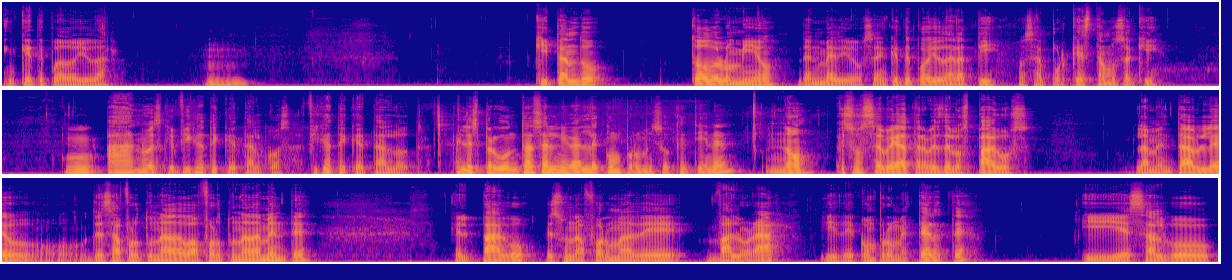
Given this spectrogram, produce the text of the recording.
¿en qué te puedo ayudar? Quitando todo lo mío del medio, o sea, ¿en qué te puedo ayudar a ti? O sea, ¿por qué estamos aquí? Mm. Ah, no, es que fíjate que tal cosa, fíjate que tal otra. ¿Les preguntas el nivel de compromiso que tienen? No, eso se ve a través de los pagos. Lamentable o, o desafortunado o afortunadamente, el pago es una forma de valorar y de comprometerte y es algo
